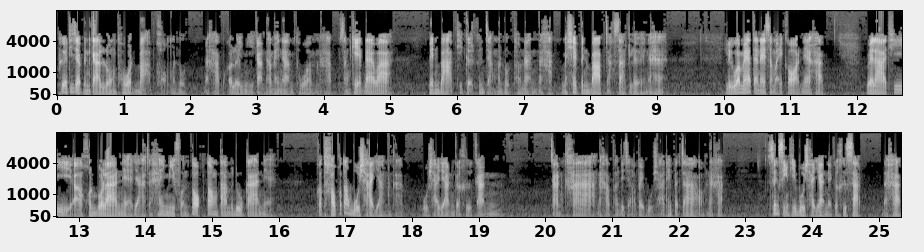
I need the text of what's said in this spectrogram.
เพื่อที่จะเป็นการลงโทษบาปของมนุษย์นะครับ ก็เลยมีการทำให้น้ำท่วมนะครับ สังเกตได้ว่าเป็นบาปที่เกิดขึ้นจากมนุษย์เท่านั้นนะครับ ไม่ใช่เป็นบาปจากสัตว์เลยนะฮะหรือว่าแม้แต่ในสมัยก่อนเนี่ยครับเวลาที่คนโบราณเนี่ยอยากจะให้มีฝนตกต้องตามฤดูกาลเนี่ยก็เขาก็ต้องบูชายันครับ บูชายันก็คือการการฆ่านะครับเพื่อที่จะเอาไปบูชาเทพเจ้านะครับ ซึ่งสิ่งที่บูชายันเนี่ยก็คือสัตว์นะครับ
